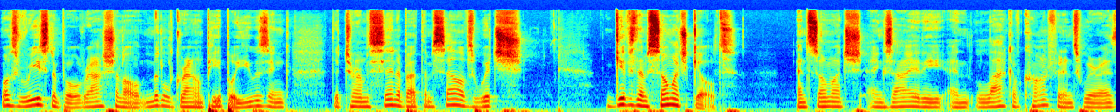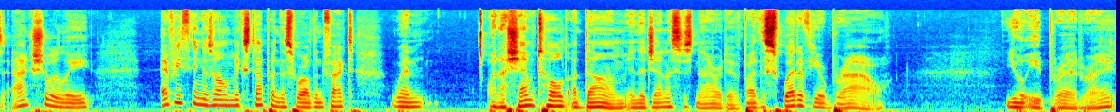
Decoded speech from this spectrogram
most reasonable, rational, middle ground people using the term sin about themselves, which gives them so much guilt and so much anxiety and lack of confidence, whereas actually everything is all mixed up in this world. In fact, when when Hashem told Adam in the Genesis narrative, by the sweat of your brow, you'll eat bread, right?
